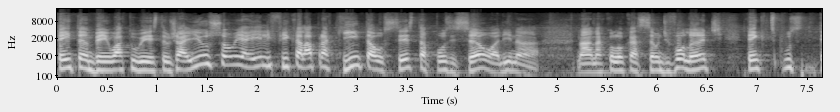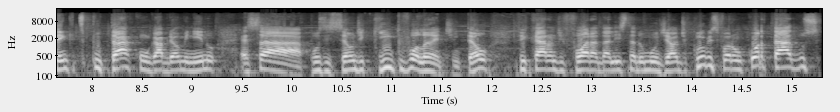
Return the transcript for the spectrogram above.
Tem também o Atuesta e o Jailson. E aí ele fica lá para quinta ou sexta posição ali na, na, na, colocação de volante. Tem que, tem que disputar com o Gabriel Menino essa posição de quinto volante. Então ficaram de fora da lista do Mundial de Clubes, foram cortados.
